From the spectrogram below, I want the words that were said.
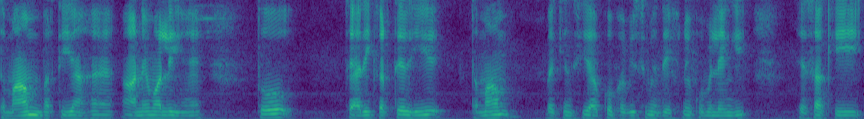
तमाम भर्तियाँ हैं, आने वाली हैं तो तैयारी करते रहिए। तमाम वैकेंसी आपको भविष्य में देखने को मिलेंगी। जैसा कि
